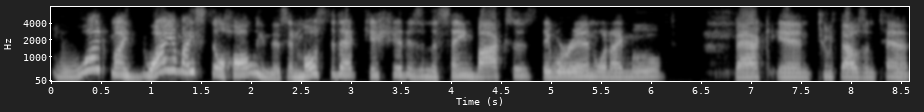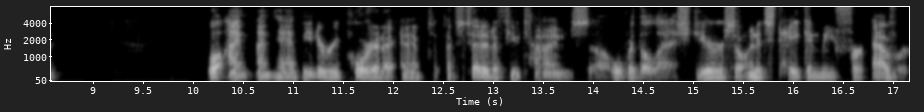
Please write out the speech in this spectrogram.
what my why am i still hauling this and most of that kiss shit is in the same boxes they were in when i moved back in 2010 Well, I'm I'm happy to report it, and I've, I've said it a few times uh, over the last year or so, and it's taken me forever.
